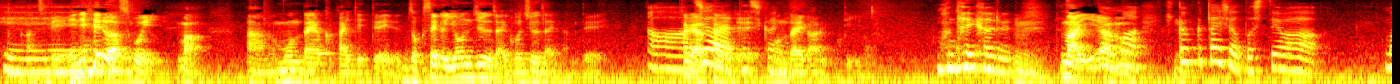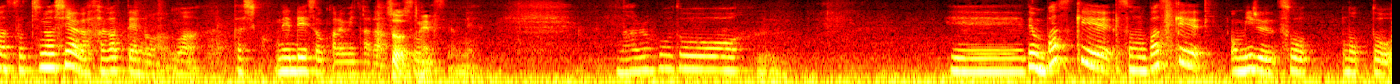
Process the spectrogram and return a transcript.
ていう感じで NFL はすごい、まあ、あの問題を抱えていて属性が40代50代なんで彼は彼で問題があるっていう、問題がある、うん、まあいでやまあ比較対象としては、まあそっちの視野が下がってるのはまあ確か年齢層から見たらそうですね。よね。なるほど。えー、でもバスケそのバスケを見る層のと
